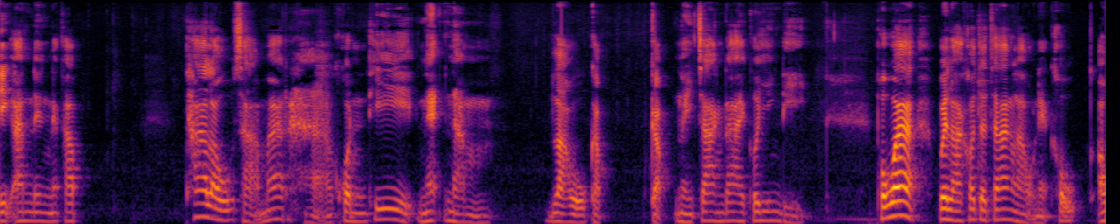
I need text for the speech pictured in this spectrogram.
อีกอันนึงนะครับ ถ้าเราสามารถหาคนที่แนะนำเรากับกับในจ้างได้ก็ยิ่งดี เพราะว่าเวลาเขาจะจ้างเราเนี่ยเขาเอา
